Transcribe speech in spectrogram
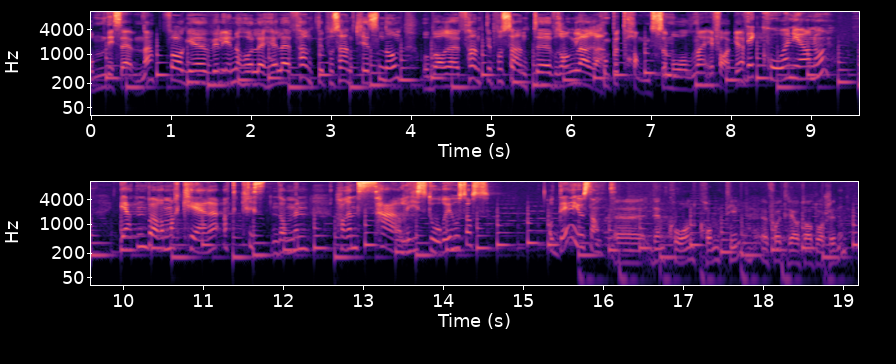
om disse evnene. Faget vil inneholde hele 50% kristendom og bare 50% vranglære. Kompetansemålene i faget. Det K-en gjør nå, er at den bare markerer at kristendommen har en særlig historie hos oss. Og det er jo sant. Den K-en kom til for tre og et halvt år siden.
